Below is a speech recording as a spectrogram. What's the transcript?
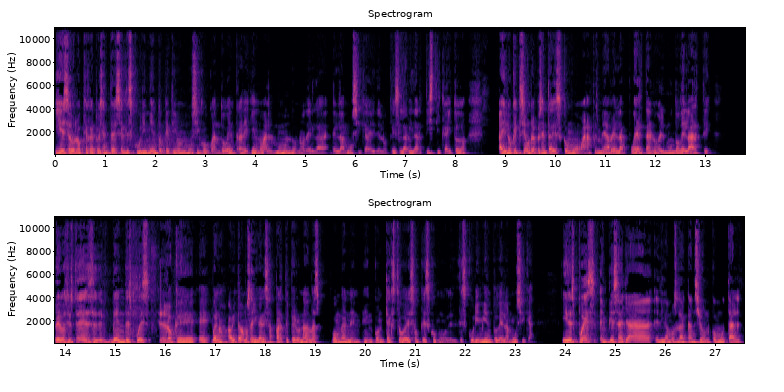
y eso lo que representa es el descubrimiento que tiene un músico cuando entra de lleno al mundo ¿no? de, la, de la música y de lo que es la vida artística y todo. Ahí lo que quisieron representar es como, ah, pues me abre la puerta, ¿no? El mundo del arte. Pero si ustedes ven después lo que, eh, bueno, ahorita vamos a llegar a esa parte, pero nada más pongan en, en contexto eso que es como el descubrimiento de la música. Y después empieza ya, digamos, la canción como tal,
